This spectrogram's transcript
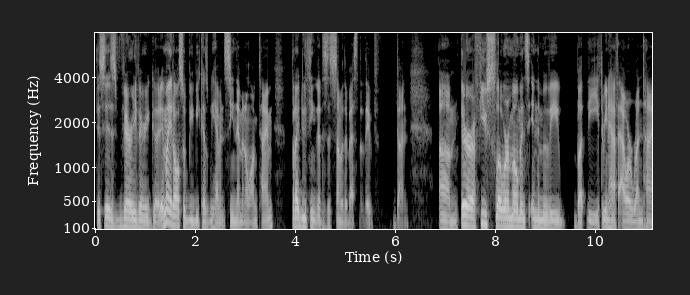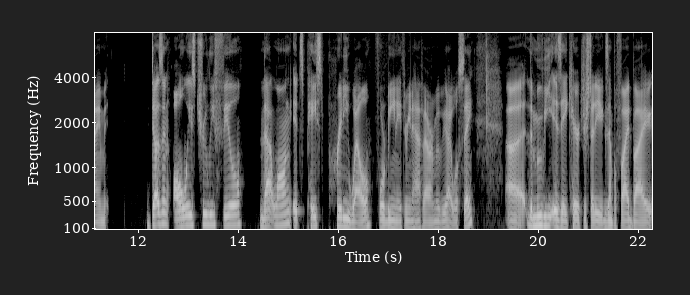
this is very very good. It might also be because we haven't seen them in a long time, but I do think that this is some of the best that they've done. Um, there are a few slower moments in the movie, but the three and a half hour runtime doesn't always truly feel that long. It's paced pretty well for being a three and a half hour movie, I will say. Uh, the movie is a character study exemplified by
